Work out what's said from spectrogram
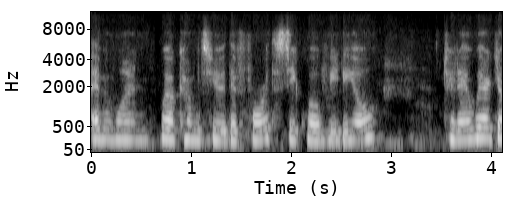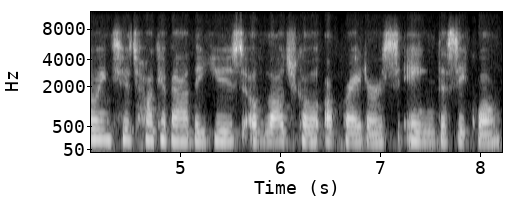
everyone, welcome to the fourth SQL video. Today we are going to talk about the use of logical operators in the SQL.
